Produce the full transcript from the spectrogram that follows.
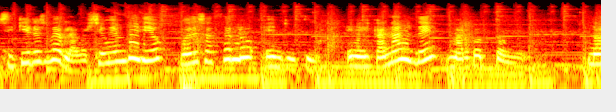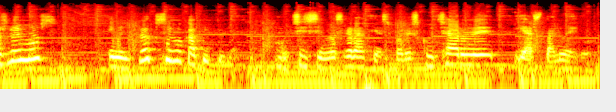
Si quieres ver la versión en vídeo, puedes hacerlo en YouTube, en el canal de Margot Tomio. Nos vemos en el próximo capítulo. Muchísimas gracias por escucharme y hasta luego.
